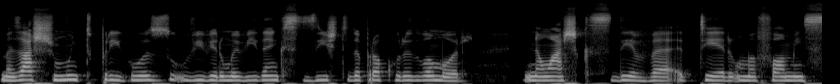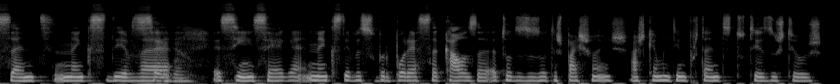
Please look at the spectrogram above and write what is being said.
Mas acho muito perigoso viver uma vida em que se desiste da procura do amor. Não acho que se deva ter uma fome incessante, nem que se deva Cega. assim cega, nem que se deva sobrepor essa causa a todas as outras paixões. Acho que é muito importante tu teres os teus,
